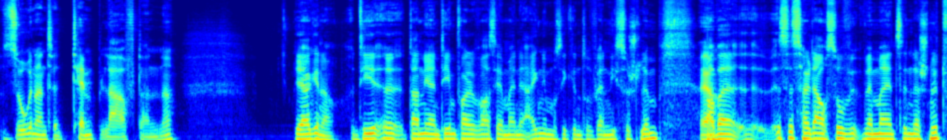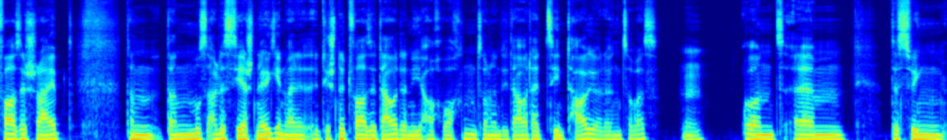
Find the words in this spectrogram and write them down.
sogenannte Temp Love dann, ne? Ja, genau. Die, äh, dann ja in dem Fall war es ja meine eigene Musik, insofern nicht so schlimm. Ja. Aber äh, es ist halt auch so, wenn man jetzt in der Schnittphase schreibt, dann, dann muss alles sehr schnell gehen, weil die Schnittphase dauert ja nicht acht Wochen, sondern die dauert halt zehn Tage oder irgend sowas. Mhm. Und ähm, deswegen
